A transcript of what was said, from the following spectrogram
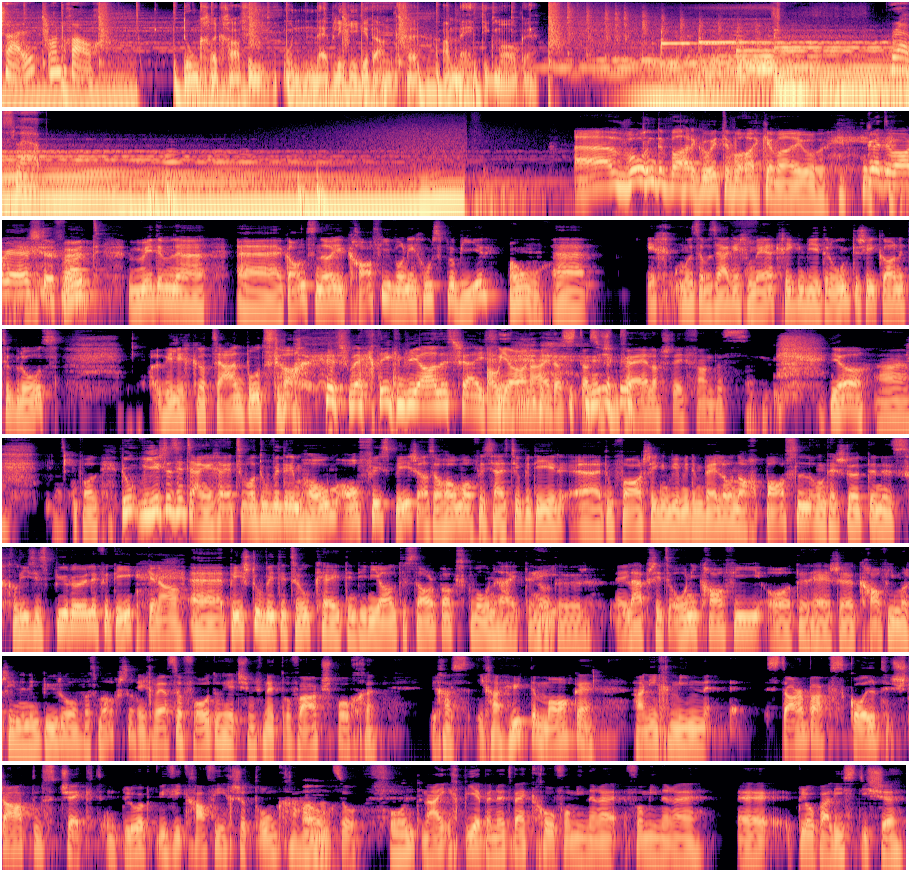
Schall und Rauch. Dunkler Kaffee und neblige Gedanken am Montagmorgen. RevLab. Äh, wunderbar, guten Morgen, Mario. Guten Morgen, Herr Stefan. Heute mit einem äh, ganz neuen Kaffee, den ich ausprobiere. Oh. Äh, ich muss aber sagen, ich merke irgendwie den Unterschied gar nicht so groß, weil ich gerade Zähne putzt habe. es schmeckt irgendwie alles scheiße. Oh ja, nein, das, das ist ein Fehler, Stefan. Das, Ja, ah, voll. Du, wie ist das jetzt eigentlich, jetzt wo du wieder im Homeoffice bist? Also Homeoffice heisst ja bei dir, äh, du fährst irgendwie mit dem Velo nach Basel und hast dort ein kleines Büro für dich. genau. Äh, bist du wieder zurückgekehrt in deine alten Starbucks-Gewohnheiten? Hey. Oder Hey. lebst du jetzt ohne Kaffee? Oder hast du eine Kaffeemaschine im Büro? Was machst du? Ich wäre so froh, du hättest mich nicht darauf angesprochen. Ich habe ich ha heute Morgen habe ich meinen Starbucks Gold Status gecheckt und geschaut, wie viel Kaffee ich schon getrunken habe Oh. und so. Und? Nein, ich bin eben nicht weggekommen von meiner, von meiner äh, globalistischen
